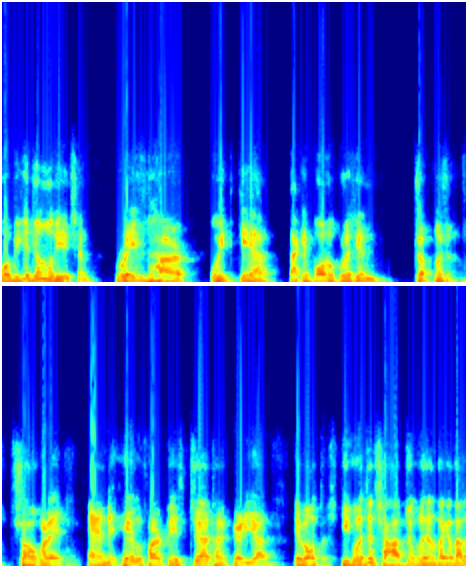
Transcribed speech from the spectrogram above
কবিকে জন্ম দিয়েছেন। রেজড হার উইথ কেয়ার তাকে বড় করেছেন। যত্ন সহকারে and help her to start her career এবং কি করেছেন? সাহায্য করেছেন তাকে তার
